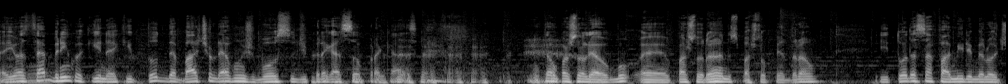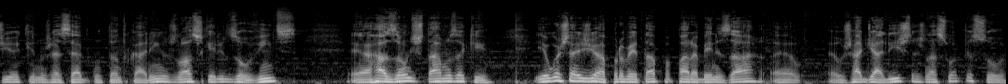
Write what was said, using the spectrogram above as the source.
Aí eu até brinco aqui, né, que todo debate eu levo um esboço de pregação para casa. então, pastor Léo, é, pastor Anos, pastor Pedrão e toda essa família Melodia que nos recebe com tanto carinho, os nossos queridos ouvintes, é a razão de estarmos aqui. E eu gostaria de aproveitar para parabenizar é, é, os radialistas na sua pessoa.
